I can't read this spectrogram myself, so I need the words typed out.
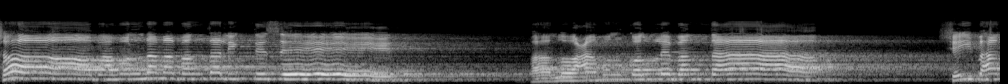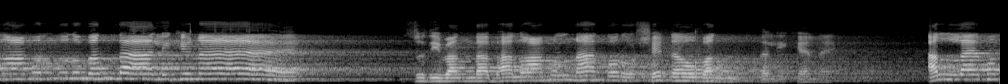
সব আমল নামা বান্দা লিখতেছে। ভালো আমল করলে বান্দা, সেই ভালো আমলগুলো বান্দা লিখে নেয়। যদি বান্দা ভালো আমল না করো, সেটাও বান্দা লিখে নেয়। আল্লাহ এমন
